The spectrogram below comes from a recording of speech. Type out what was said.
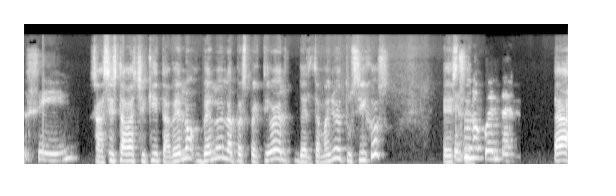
Sí. O sea, sí estabas chiquita. Velo, velo en la perspectiva del, tamaño de tus hijos. Este, eso no cuenta. Ah,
